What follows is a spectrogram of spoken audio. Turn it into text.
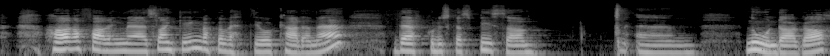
har erfaring med slanking, dere vet jo hva den er der hvor du skal spise eh, noen dager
